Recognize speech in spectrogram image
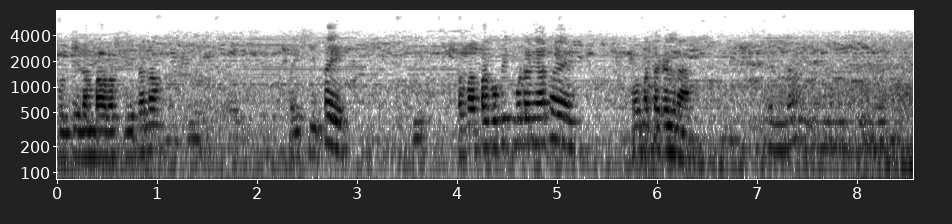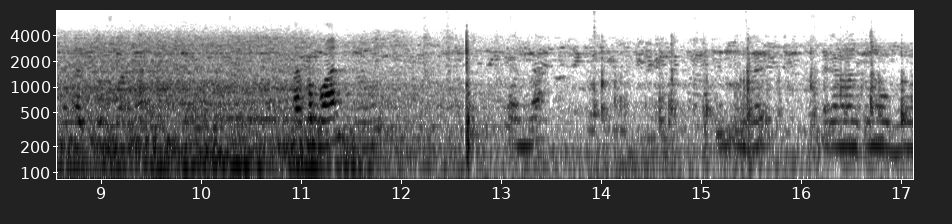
Kunti lang bawas dito, no? May sita eh. Papapagupit mo lang yata eh. O matagal na. Yan lang. Nagtumba na. Tatlong buwan? Yan lang. Tagal naman tumubong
